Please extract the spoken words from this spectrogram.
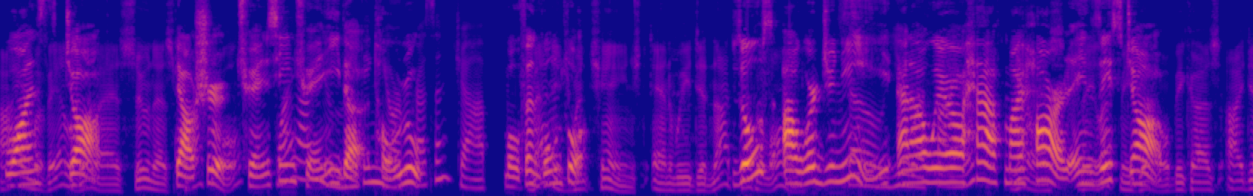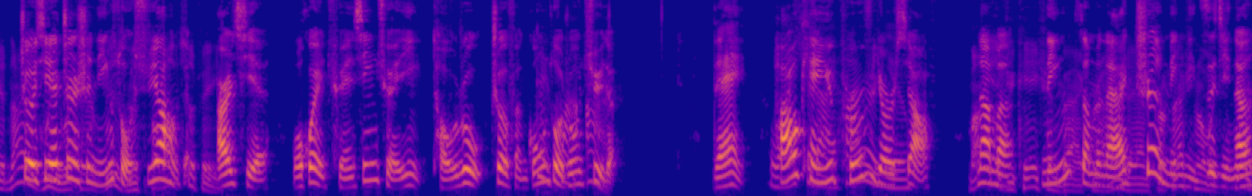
I am one's available job， as soon as 表示 possible. 全 Why 心 are 全 you 意的 leaving 投 your 入 present job? 某份工作 Management。changed, and we did not get Those are along. what you So need, you and I were will fired? have my Yes, heart they in let this me job. go because I did not 这 agree 些 with 正 their 是您所 business 需要的， philosophy. 而且 我会全心全意投入这份工作中去的。then how can you prove yourself？那么您怎么来证明你自己呢？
